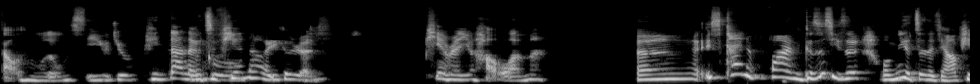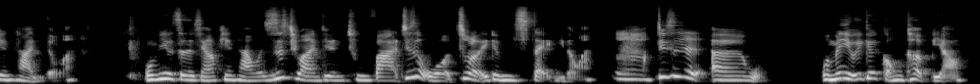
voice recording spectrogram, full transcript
搞什么东西，我就平淡的我只过。骗到了一个人，骗人有好玩吗？嗯、i t s kind of fun。可是其实我没有真的想要骗他，你懂吗？我没有真的想要骗他，我只是突然间突发，就是我做了一个 mistake，你懂吗？嗯，就是呃，我我们有一个功课表，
